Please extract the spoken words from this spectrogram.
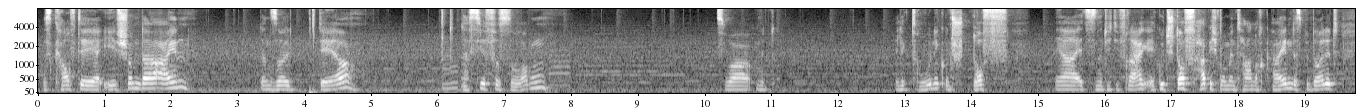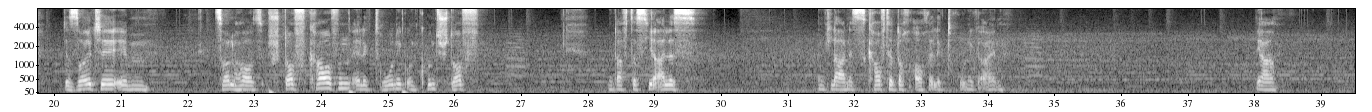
Das kauft der ja eh schon da ein. Dann soll der das hier versorgen. Zwar mit Elektronik und Stoff. Ja, jetzt ist natürlich die Frage, gut, Stoff habe ich momentan noch keinen. Das bedeutet, der sollte im Zollhaus Stoff kaufen, Elektronik und Kunststoff. Und darf das hier alles entladen. Jetzt kauft er doch auch Elektronik ein. Ja.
